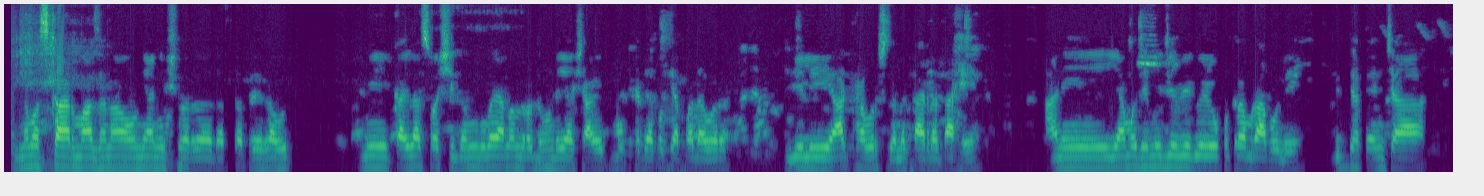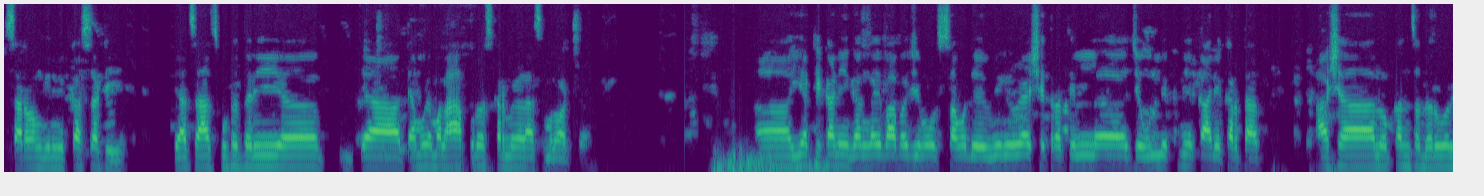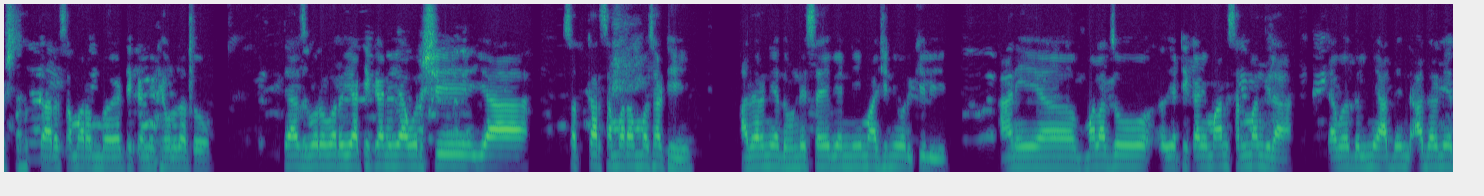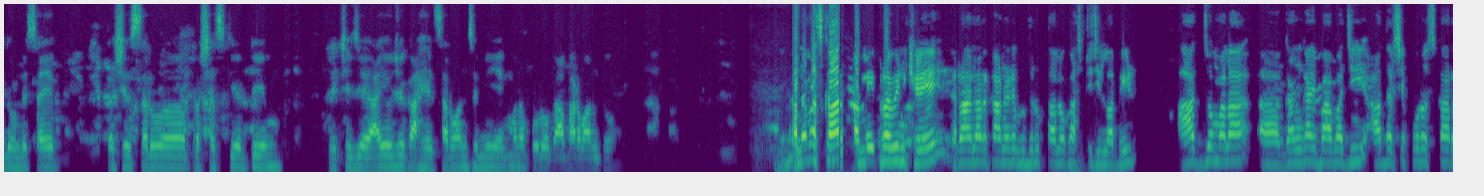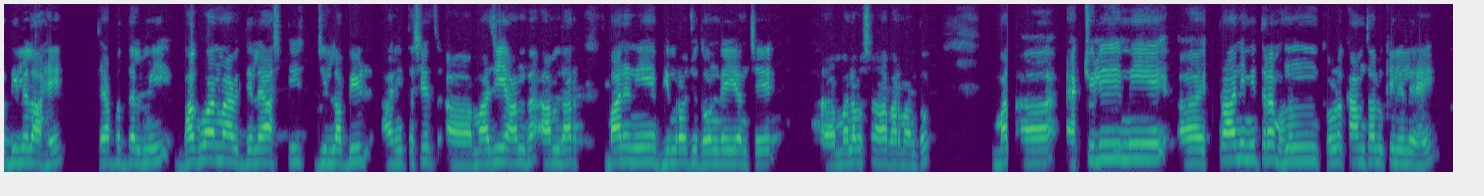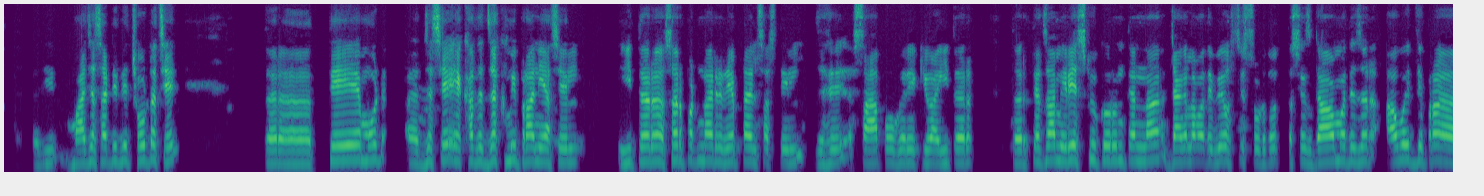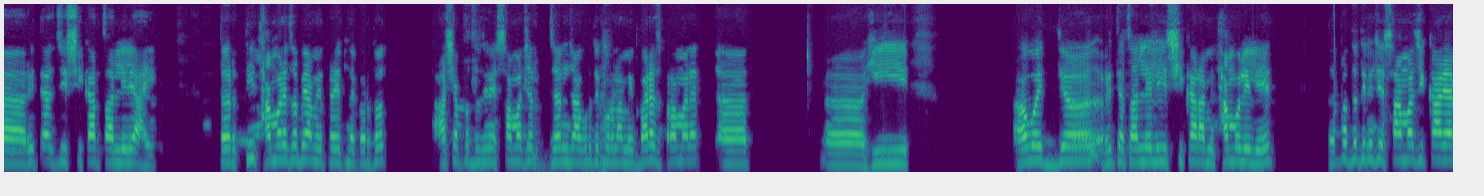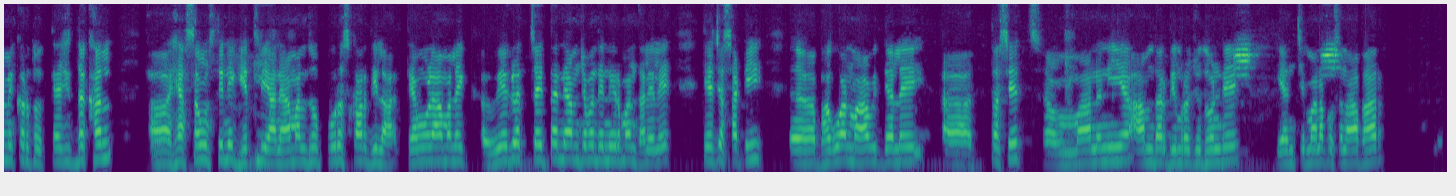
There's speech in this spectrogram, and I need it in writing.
नमस्कार माझं नाव ज्ञानेश्वर दत्तात्रय राऊत. मी कैलासवाशी गंगूबाई आनंदराव धोंडे या शाळेत मुख्याध्यापक या पदावर गेली अठरा वर्ष झालं कार्यरत आहे. आणि यामध्ये मी जे वेगवेगळे उपक्रम राबवले विद्यार्थ्यांच्या सर्वांगीण विकासासाठी त्याचा आज कुठंतरी त्या त्यामुळे मला हा पुरस्कार मिळाला असं मला वाटतं. या ठिकाणी गंगाई बाबाजी महोत्सवामध्ये वेगवेगळ्या क्षेत्रातील जे उल्लेखनीय कार्य करतात अशा लोकांचा दरवर्षी सत्कार समारंभ या ठिकाणी ठेवला जातो. त्याचबरोबर या ठिकाणी यावर्षी या सत्कार समारंभासाठी आदरणीय धोंडे साहेब यांनी माझी निवड केली आणि मला जो या ठिकाणी मान सन्मान दिला त्याबद्दल मी आदर- आदरणीय धोंडे साहेब तसेच सर्व प्रशासकीय टीम याचे जे आयोजक आहेत सर्वांचे मी मनपूर्वक आभार मानतो. नमस्कार मी प्रवीण खेळे राहणार कानडे बुद्रुक तालुका आष्टी जिल्हा बीड. आज जो मला गंगाई बाबाजी आदर्श पुरस्कार दिलेला आहे त्याबद्दल मी भगवान महाविद्यालय आष्टी जिल्हा बीड आणि तसेच माजी आमदार माननीय भीमरावजी धोंडे यांचे मनापासून आभार मानतो. ऍक्च्युली मी एक प्राणी मित्र म्हणून थोडं काम चालू केलेले आहे. म्हणजे माझ्यासाठी ते छोटंच आहे. तर ते मोठ जसे एखादं जखमी प्राणी असेल इतर सरपटणारे रेप्टाईल्स असतील जसे साप वगैरे किंवा इतर तर त्याचा आम्ही रेस्क्यू करून त्यांना जंगलामध्ये व्यवस्थित सोडतो. तसेच गावामध्ये जर अवैध प्र- रित्या जी शिकार चाललेली आहे तर ती थांबवण्याचा बी आम्ही प्रयत्न करतो. अशा पद्धतीने समाजात जनजागृती करून आम्ही बऱ्याच प्रमाणात ही अवैधरित्या चाललेली शिकार आम्ही थांबवलेली आहेत. त्या पद्धतीने जे सामाजिक कार्य आम्ही करतो त्याची दखल ह्या संस्थेने घेतली आणि आम्हाला जो पुरस्कार दिला त्यामुळे आम्हाला एक वेगळंच चैतन्य आमच्यामध्ये निर्माण झालेले त्याच्यासाठी भगवान महाविद्यालय तसेच माननीय आमदार भीमराजू धोंडे यांचे मनापासून आभार.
